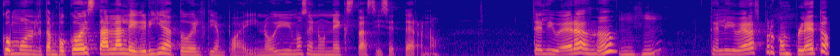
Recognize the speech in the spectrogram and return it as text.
Como tampoco está la alegría todo el tiempo ahí, no vivimos en un éxtasis eterno. Te liberas, ¿no? Te liberas por completo.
